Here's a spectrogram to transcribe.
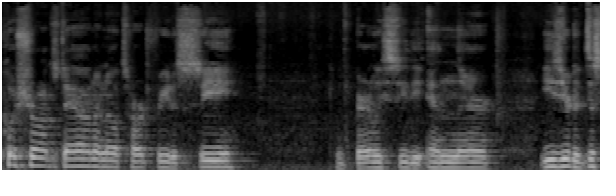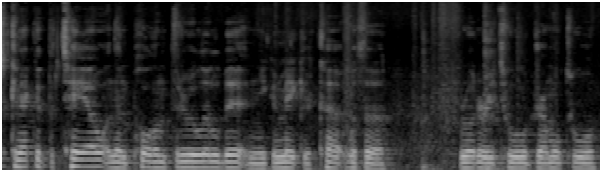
push rods down. I know it's hard for you to see. Can barely see the end there. Easier to disconnect at the tail and then pull them through a little bit and you can make your cut with a rotary tool, Dremel tool.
